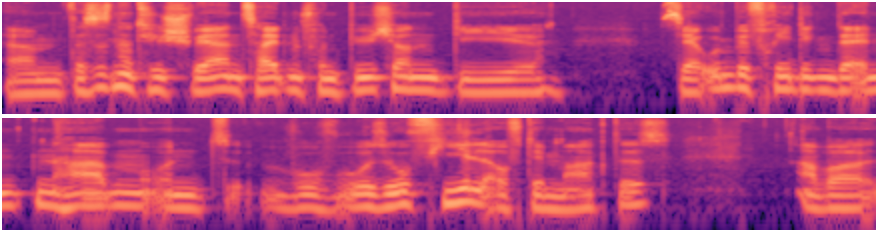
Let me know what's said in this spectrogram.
Ähm, das ist natürlich schwer in Zeiten von Büchern, die sehr unbefriedigende Enden haben und wo, wo so viel auf dem Markt ist. Aber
